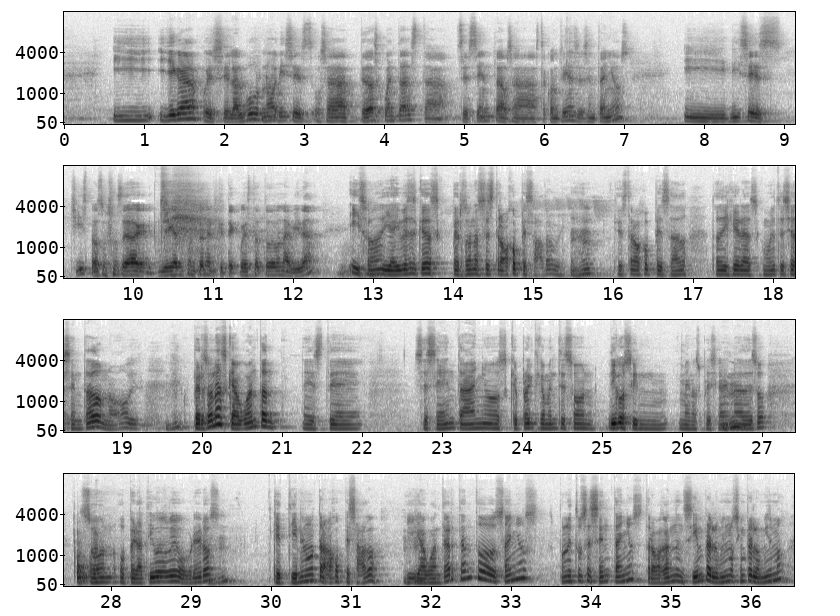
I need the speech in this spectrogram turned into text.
Y, y, llega pues el albur, ¿no? Dices, o sea, te das cuenta hasta 60, o sea, hasta cuando tienes 60 años y dices, chispas, o sea, llega el punto en el que te cuesta toda una vida. Y, son, y hay veces que esas personas es trabajo pesado, güey. Es trabajo pesado. Tú dijeras, como yo te decía, sentado, no, Personas que aguantan este 60 años, que prácticamente son, digo sin menospreciar nada de eso, son operativos, güey, obreros, que tienen un trabajo pesado. Y aguantar tantos años, ponle tú 60 años, trabajando en siempre lo mismo, siempre lo mismo,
